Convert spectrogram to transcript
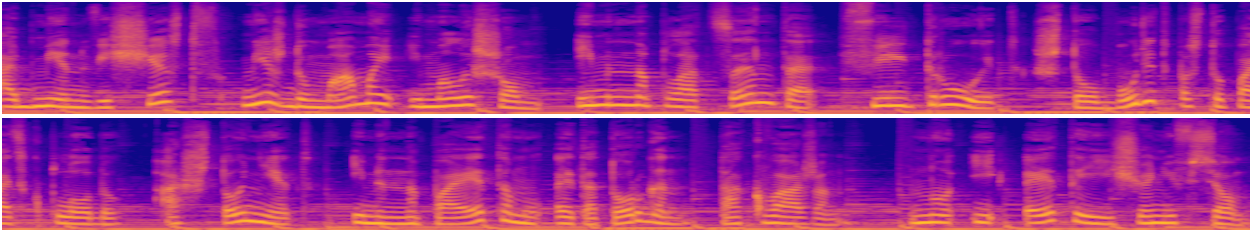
обмен веществ между мамой и малышом. Именно плацента фильтрует, что будет поступать к плоду, а что нет. Именно поэтому этот орган так важен. Но и это еще не все.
